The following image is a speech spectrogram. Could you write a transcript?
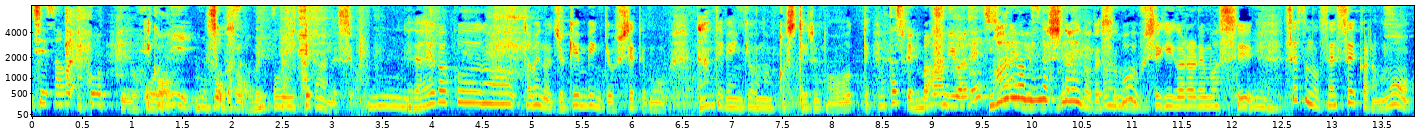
千恵さんは行こうっていう方にもうフォうそうーカスそうが向いてたんだ行ってたんですよ。んで大学のための受験勉強しててもなんで勉強なんかしてるのって。まあ、確かに周りはね周りはみんなしないのですごいうん不思議がられますし、うん。節の先生からも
